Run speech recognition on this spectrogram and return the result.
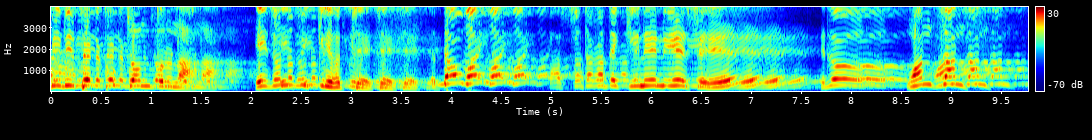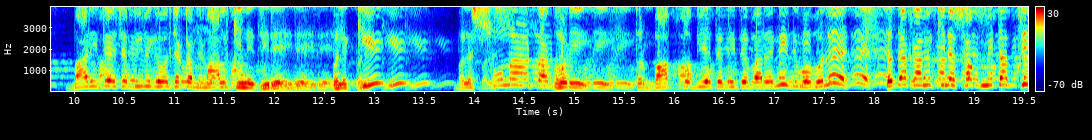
বিবির পেটে খুব যন্ত্রণা। এই জন্য বিক্রি হচ্ছে। দাও ভাই পাঁচশো টাকাতে কিনে নিয়ে এসে এটা ওয়ান চান্স বাড়িতে এসে বিবিকে বলছে একটা মাল কিনেছি রে। বলে কি? বলে, সোনাটা ঘড়ি, তোর বাপ তো বিয়েতে দিতে পারেনি, দিব বলে? তো দেখ, আমি কিনে সব মিটাচ্ছি।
